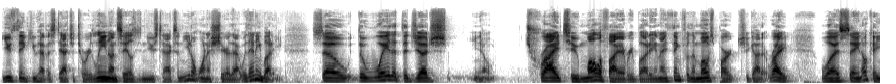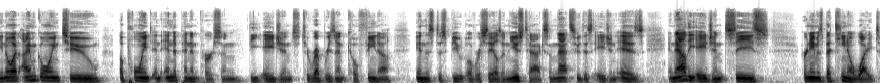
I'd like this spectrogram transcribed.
you think you have a statutory lien on sales and use tax, and you don't want to share that with anybody. So the way that the judge, you know, tried to mollify everybody, and I think for the most part she got it right, was saying, okay, you know what, I'm going to appoint an independent person, the agent, to represent COFINA in this dispute over sales and use tax, and that's who this agent is. And now the agent sees her name is Bettina Whyte,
